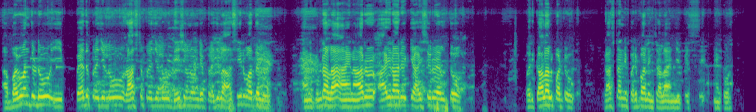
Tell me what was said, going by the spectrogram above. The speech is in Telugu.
ఆ భగవంతుడు ఈ పేద ప్రజలు రాష్ట్ర ప్రజలు దేశంలో ఉండే ప్రజల ఆశీర్వాదాలు ఆయనకు ఉండాలా? ఆయన ఆరో ఆయురారోగ్య ఐశ్వర్యాలతో పది కాలాల పాటు రాష్ట్రాన్ని పరిపాలించాలా అని చెప్పేసి నేను కోరుతున్నాను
